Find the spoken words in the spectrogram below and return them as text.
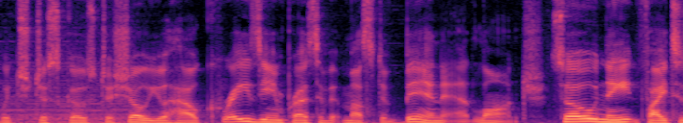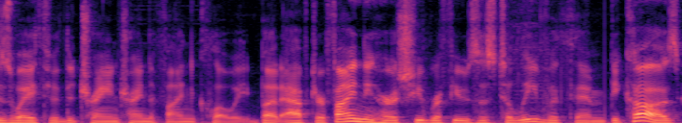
which just goes to show you how crazy impressive it must have been at launch. So Nate fights his way through the train trying to find Chloe, but after finding her, she refuses to leave with him because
